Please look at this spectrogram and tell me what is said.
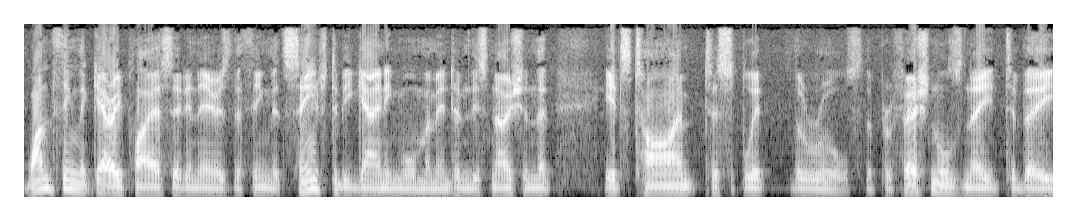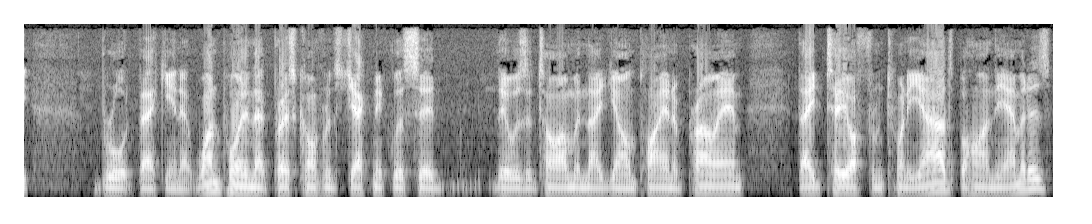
one thing that Gary Player said in there is the thing that seems to be gaining more momentum this notion that it's time to split the rules. The professionals need to be brought back in. At one point in that press conference, Jack Nicklaus said there was a time when they'd go and play in a pro am They'd tee off from 20 yards behind the amateurs,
